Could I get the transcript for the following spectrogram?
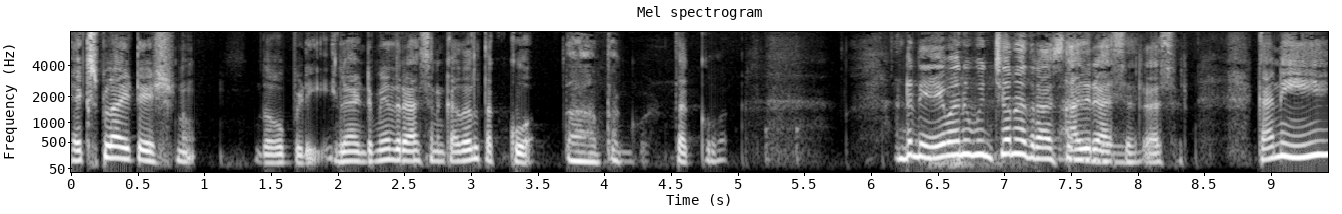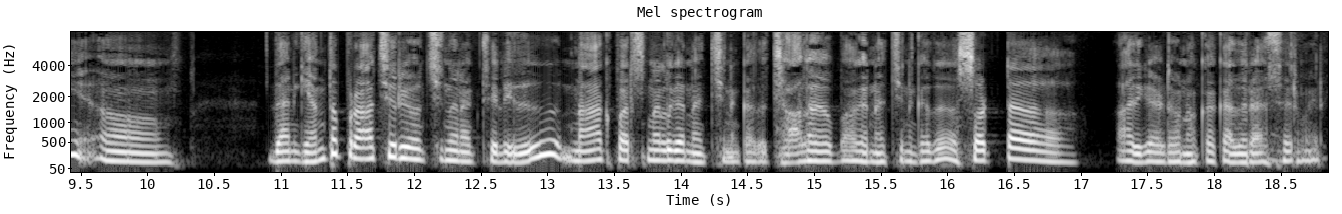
ఎక్స్ప్లాయిటేషన్ దోపిడీ ఇలాంటి మీద రాసిన కథలు తక్కువ. తక్కువ. తక్కువ. అంటే నేను ఏమనిపించానో అది రాశాను. అది రాశారు రాశారు. కానీ దానికి ఎంత ప్రాచుర్యం వచ్చిందో నాకు తెలీదు. నాకు పర్సనల్గా నచ్చిన కథ చాలా బాగా నచ్చిన కథ సొట్ట ఆదిగాడు అని ఒక కథ రాశారు మీరు.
